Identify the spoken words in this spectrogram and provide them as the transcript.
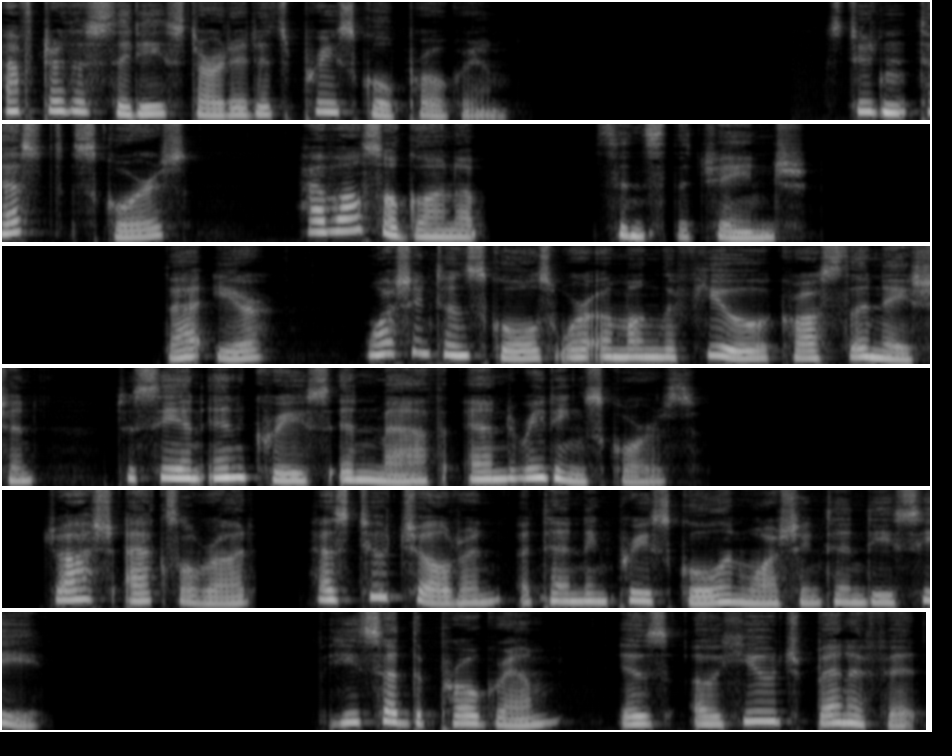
after the city started its preschool program. Student test scores have also gone up since the change. That year, Washington schools were among the few across the nation to see an increase in math and reading scores. Josh Axelrod has two children attending preschool in Washington, D.C. He said the program is a huge benefit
